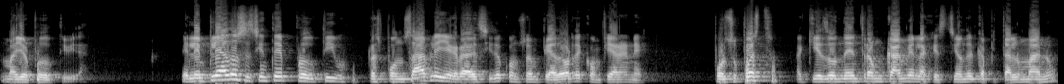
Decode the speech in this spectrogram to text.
mayor productividad. El empleado se siente productivo, responsable y agradecido con su empleador de confiar en él. Por supuesto, aquí es donde entra un cambio en la gestión del capital humano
